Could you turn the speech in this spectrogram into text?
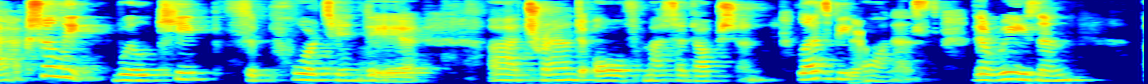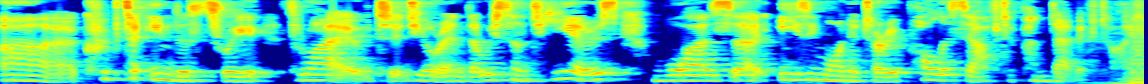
actually will keep supporting the uh, trend of mass adoption. Let's be yeah. honest. The reason uh, crypto industry thrived during the recent years was uh, easy monetary policy after pandemic times.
